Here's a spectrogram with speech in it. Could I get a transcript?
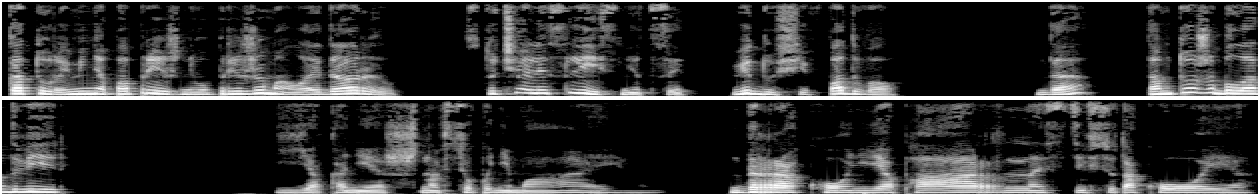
в которой меня по-прежнему прижимал Айдарыл, стучали с лестницы, ведущей в подвал. Да, там тоже была дверь. Я, конечно, все понимаю. Драконья парность и все такое.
